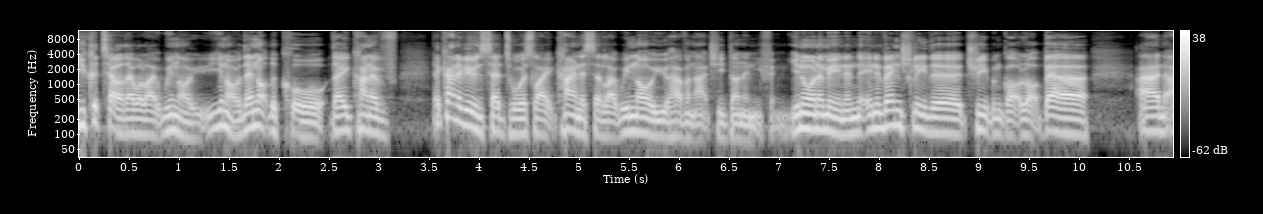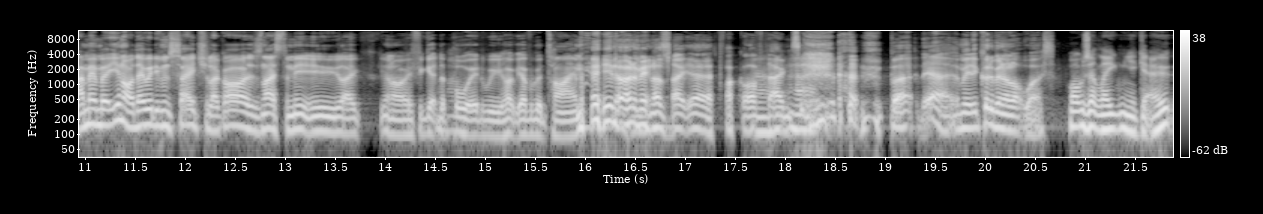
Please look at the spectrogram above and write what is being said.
you could tell they were like, we know, you know, they're not the core. They kind of, they kind of even said to us, like, kind of said, like, we know you haven't actually done anything. You know what I mean? And, and eventually the treatment got a lot better. And I remember, you know, they would even say to you, like, oh, it's nice to meet you. Like, you know, if you get uh-huh. deported, we hope you have a good time. you know what I mean? I was like, yeah, fuck off, uh-huh. thanks. Uh-huh. but yeah, I mean, it could have been a lot worse. What was it like when you get out?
